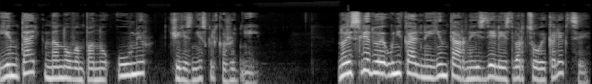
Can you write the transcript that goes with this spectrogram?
Янтарь на новом панно умер через несколько же дней. Но исследуя уникальные янтарные изделия из дворцовой коллекции,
